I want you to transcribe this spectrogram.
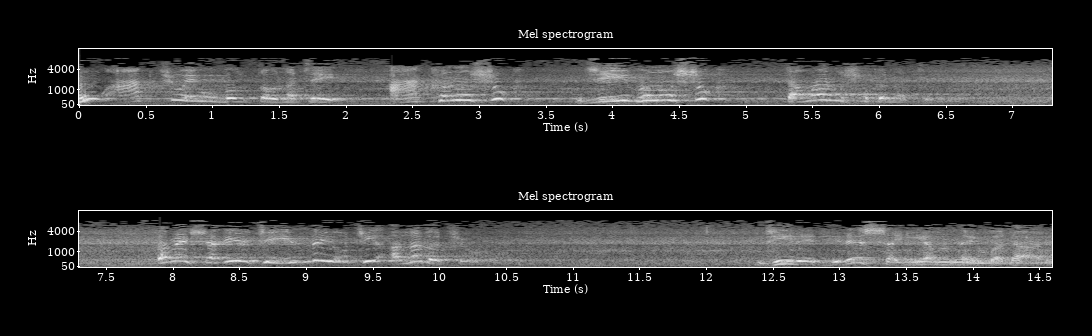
હું આંખ છું એવું બોલતો નથી. આંખનું સુખ, જીભનું સુખ, તમારું સુખ નથી. તમે શરીરથી ઇન્દ્રિયોથી અલગ છો. ધીરે ધીરે સંયમને વધારે.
